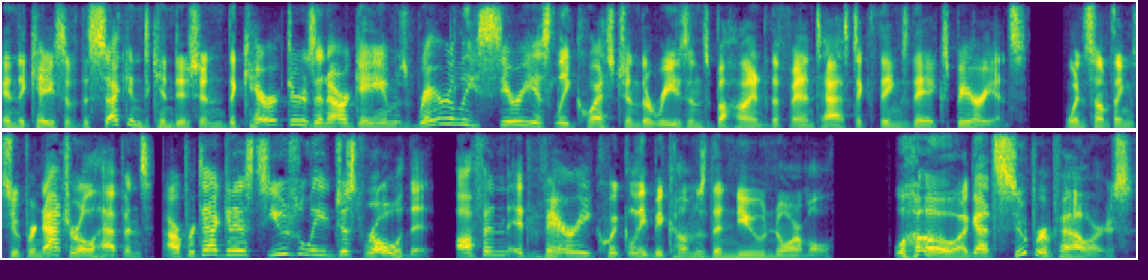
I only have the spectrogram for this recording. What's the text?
In the case of the second condition, the characters in our games rarely seriously question the reasons behind the fantastic things they experience. When something supernatural happens, our protagonists usually just roll with it. Often, it very quickly becomes the new normal. Whoa, I got superpowers!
